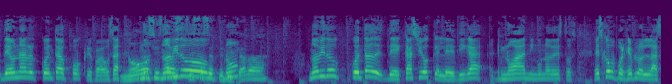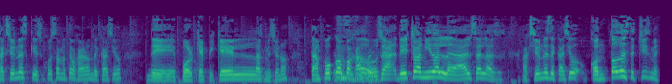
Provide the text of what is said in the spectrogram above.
de una cuenta apócrifa, o sea, No, no, ha habido está no, certificada. no ha habido cuenta de, de Casio que le diga no a ninguno de estos. Es como, por ejemplo, las acciones que supuestamente bajaron de Casio de porque Piqué las mencionó, tampoco Eso han bajado. O sea, de hecho han ido a la alza las acciones de Casio con todo este chisme.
